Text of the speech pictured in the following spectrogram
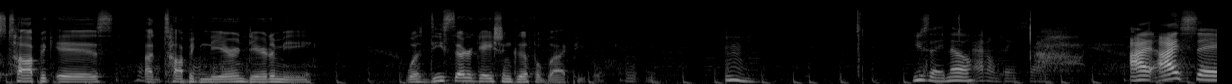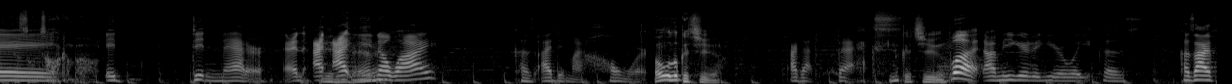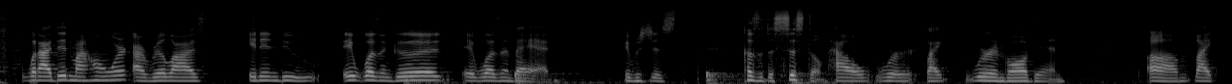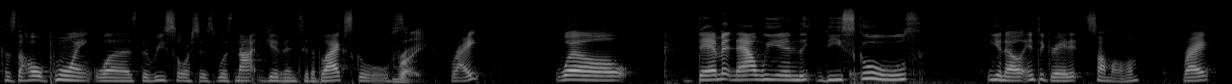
First topic is a topic near and dear to me. Was desegregation good for black people? Mm. You say no. I don't think so. Ah, I I That's say what I'm talking about. it didn't matter, and I, Didn't I matter? you know why? Cause I did my homework. Oh, look at you! I got facts. Look at you! But I'm eager to hear what, you- cause, cause I've when I did my homework, I realized it didn't do. It wasn't good. It wasn't bad. It was just because of the system, how we're like we're involved in. Um, like, cause the whole point was the resources was not given to the black schools, Right. right? Well, damn it, now we in the, these schools, you know, integrated some of them, right?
